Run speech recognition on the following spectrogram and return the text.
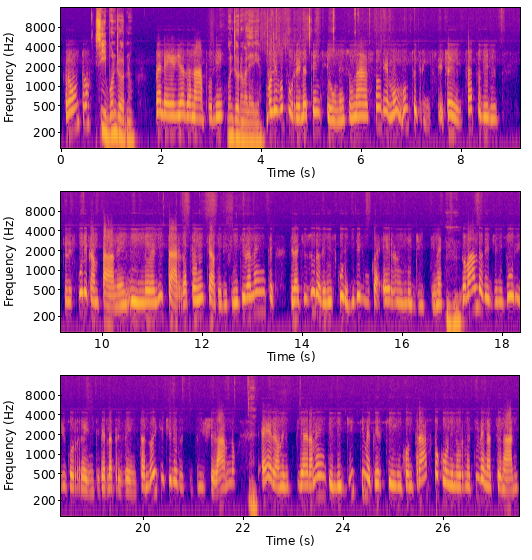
Pronto? sì buongiorno Valeria da Napoli. buongiorno Valeria Volevo porre l'attenzione su una storia mo- molto triste, cioè il fatto del- che le scuole campane, il, il TAR ha pronunziato definitivamente che la chiusura delle scuole di De Luca erano illegittime. Mhm. Domanda dei genitori ricorrenti per la presenza, noi chi ce lo restituisce l'anno? Erano chiaramente illegittime perché in contrasto con le normative nazionali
